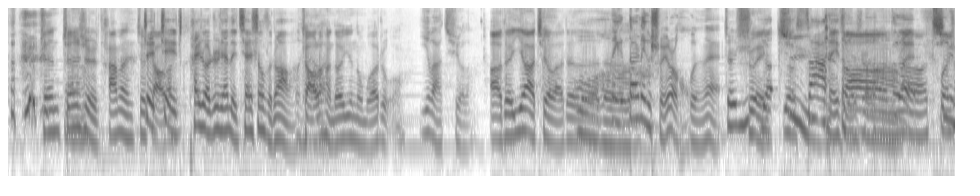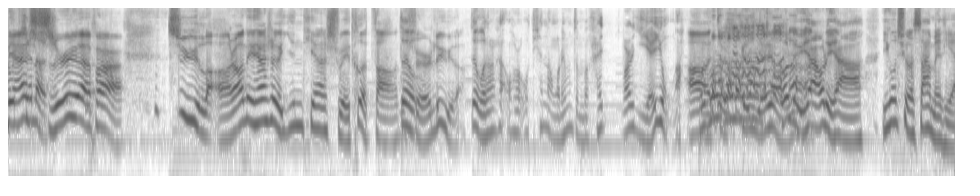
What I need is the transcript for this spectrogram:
真真是他们就这找了这拍摄之前得签生死状啊！找了很多运动博主。伊娃去了，啊，对，伊娃去了，对对对哇。那个但是那个水有点浑哎，就是水有有巨仨媒体是吗？脏对我说去年天哪十月份儿巨冷，然后那天是个阴天，水特脏，对水是绿的。对我当时看，我说我天哪，我这们怎么还玩野泳啊？啊，就跟野泳我捋一下，我捋一下啊，一共去了仨媒体，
